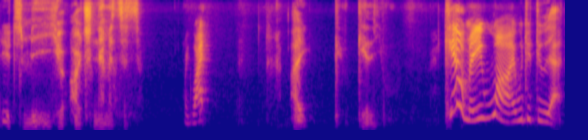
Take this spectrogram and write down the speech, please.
It's me, your arch nemesis. Wait, what? I can kill you. Kill me? Why would you do that?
